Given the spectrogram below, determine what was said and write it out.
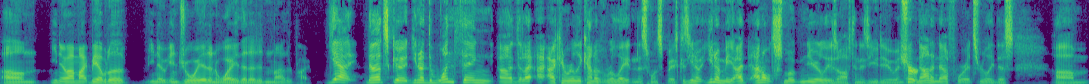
um, you know I might be able to you know enjoy it in a way that I did in my other pipe. Yeah, no, that's good. You know, the one thing uh, that I, I can really kind of relate in this one space because you know, you know me, I, I don't smoke nearly as often as you do, and, and not enough where it's really this um,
